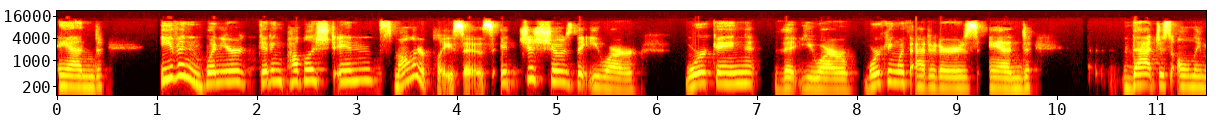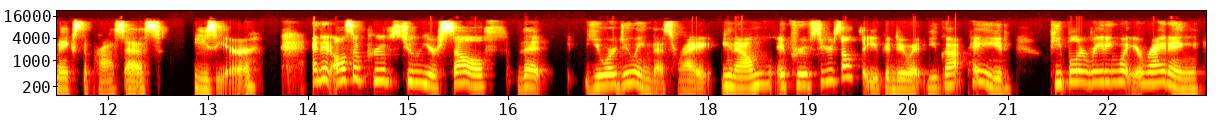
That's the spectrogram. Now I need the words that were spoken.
And even when you're getting published in smaller places, it just shows that you are working, that you are working with editors, and that just only makes the process easier. And it also proves to yourself that you are doing this right. You know, it proves to yourself that you can do it. You got paid. People are reading what you're writing.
